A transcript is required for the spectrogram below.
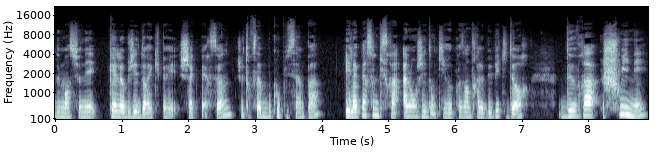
de mentionner quel objet doit récupérer chaque personne. Je trouve ça beaucoup plus sympa. Et la personne qui sera allongée, donc qui représentera le bébé qui dort, devra chouiner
